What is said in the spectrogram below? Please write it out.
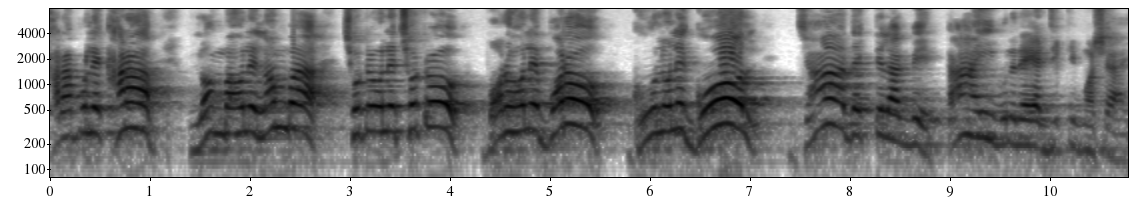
খারাপ হলে খারাপ, লম্বা হলে লম্বা, ছোট হলে ছোট, বড় হলে বড়, গোল হলে গোল, যা দেখতে লাগবে তাই বলে দেয় অ্যাডজেক্টিভ মশাই।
